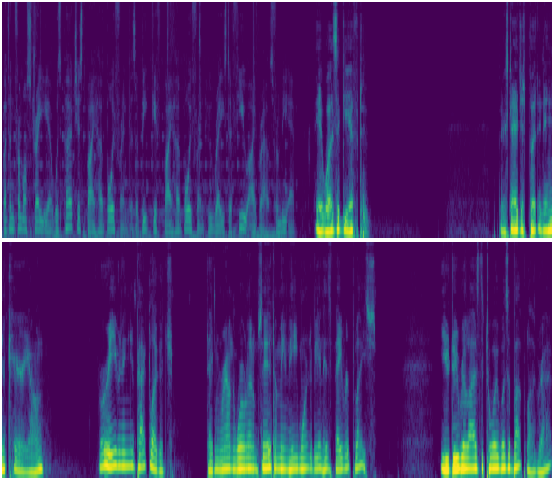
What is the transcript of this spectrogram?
Button from Australia was purchased by her boyfriend as a big gift by her boyfriend who raised a few eyebrows from the app. It was a gift. But instead, just put it in your carry on or even in your packed luggage. Take him around the world, let him see it. I mean, he wanted to be in his favorite place. You do realize the toy was a butt plug, right?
